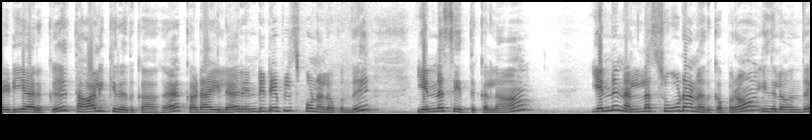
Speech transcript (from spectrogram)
ரெடியாக இருக்குது தாளிக்கிறதுக்காக கடாயில் ரெண்டு டேபிள் ஸ்பூன் அளவுக்கு வந்து எண்ணெய் சேர்த்துக்கலாம். எண்ணெய் நல்லா சூடானதுக்கப்புறம் இதில் வந்து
